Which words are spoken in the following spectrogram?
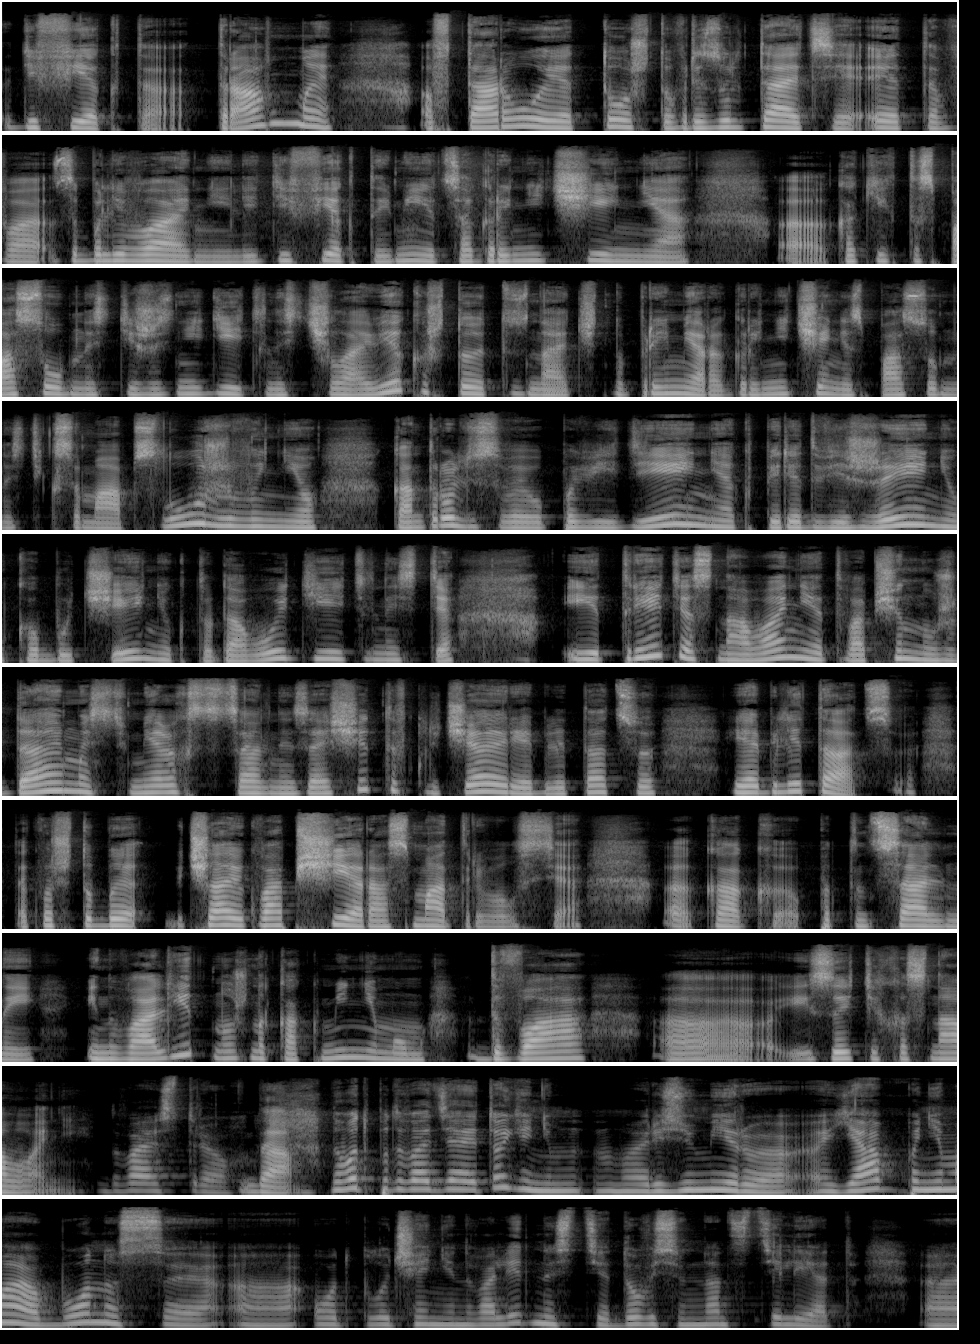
дефекта травмы. А второе, то, что в результате этого заболевания или дефекта имеются ограничения э, каких-то способностей жизнедеятельности человека. Что это значит? Например, ограничение способности к самообслуживанию, контролю своего поведения, к передвижению, к обучению, к трудовой деятельности. И третье основание – это вообще нуждаемость в мерах социальной защиты, включая реабилитацию и абилитацию. Так вот, чтобы человек вообще рассматривался э, как потенциальный инвалид, нужно как минимум два э, из этих оснований. Два из трех. Да. Ну вот подводя итоги, резюмирую, я понимаю бонусы э, от получения инвалидности до 18 лет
